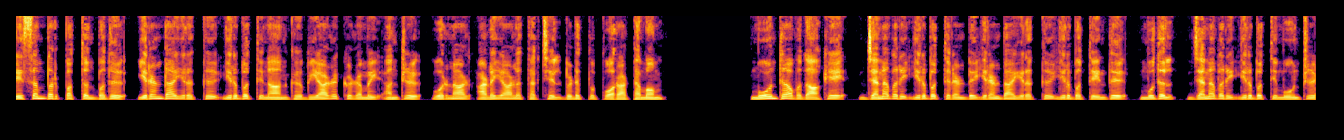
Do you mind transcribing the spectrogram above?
டிசம்பர் பத்தொன்பது இரண்டாயிரத்து இருபத்தி நான்கு வியாழக்கிழமை அன்று ஒருநாள் அடையாள தற்செயல் விடுப்பு போராட்டமும். மூன்றாவதாக ஜனவரி இருபத்திரண்டு இரண்டாயிரத்து இருபத்தைந்து முதல் ஜனவரி இருபத்தி மூன்று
